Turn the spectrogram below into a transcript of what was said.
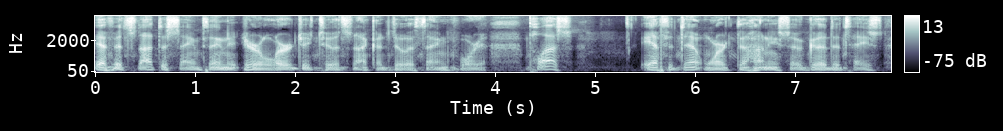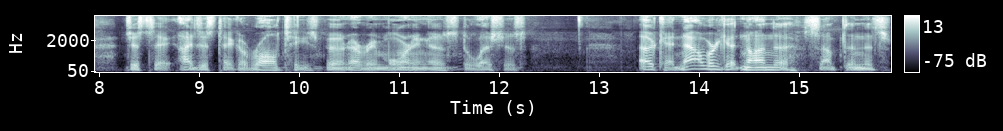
if it's not the same thing that you're allergic to, it's not going to do a thing for you. Plus, if it didn't work, the honey's so good the taste. Just take, I just take a raw teaspoon every morning, and it's delicious. Okay, now we're getting on to something that's.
